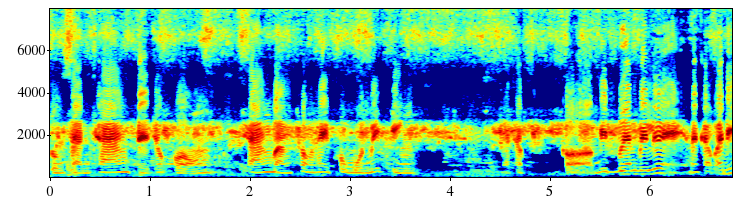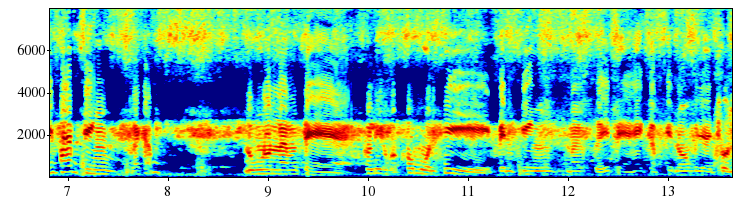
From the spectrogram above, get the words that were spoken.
สงสารช้างแต่เจ้าของช้างบางช่องให้ข้อมูลไม่จริงนะครับ ก็บิดเบือนไปเรื่อยนะครับ อันนี้ภาพจริงนะครับลุงนนท์นำแต่ก็เรียกว่าข้อมูลที่เป็นจริงมาเผยแผ่ให้กับพี่น้องประชาชน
